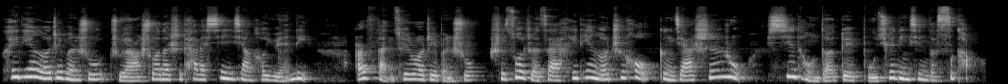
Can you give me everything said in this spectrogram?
黑天鹅这本书主要说的是它的现象和原理，而《反脆弱》这本书是作者在《黑天鹅》之后更加深入、系统的对不确定性的思考，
